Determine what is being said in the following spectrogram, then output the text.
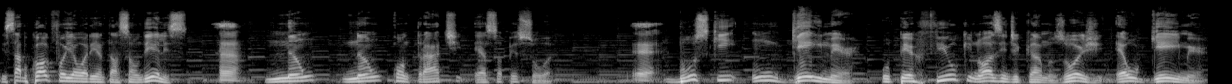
E sabe qual foi a orientação deles? É. Não, não contrate essa pessoa. É. Busque um gamer. O perfil que nós indicamos hoje é o gamer.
